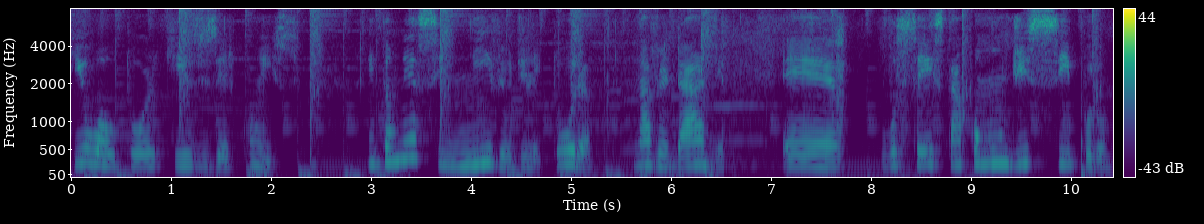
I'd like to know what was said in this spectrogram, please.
que o autor quis dizer com isso. Então, nesse nível de leitura, na verdade, é, você está como um discípulo,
